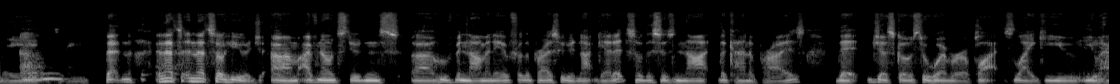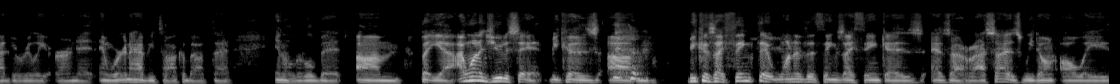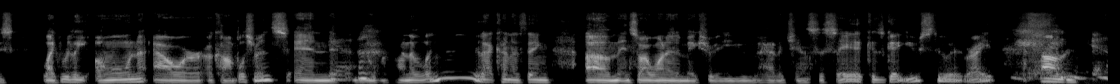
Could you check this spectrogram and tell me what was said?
Amazing. Um, that and that's and that's so huge. Um, i've known students uh, who've been nominated for the prize who did not get it so this is not the kind of prize that just goes to whoever applies. Like you you had to really earn it and we're going to have you talk about that in a little bit. Um, but yeah i wanted you to say it because um, because i think that one of the things i think as as a raza is we don't always like really own our accomplishments and yeah. you know, kind of like mm, that kind of thing. Um, and so I wanted to make sure you had a chance to say it because get used to it, right? Um, yeah.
